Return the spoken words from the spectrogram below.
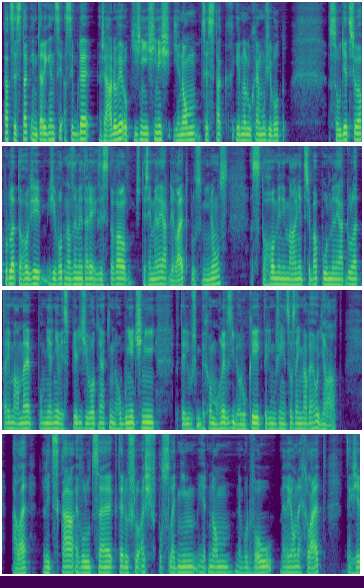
ta cesta k inteligenci asi bude řádově obtížnější než jenom cesta k jednoduchému životu soudě třeba podle toho, že život na Zemi tady existoval 4 miliardy let plus minus, z toho minimálně třeba půl miliardu let tady máme poměrně vyspělý život, nějaký mnohobuněčný, který už bychom mohli vzít do ruky, který může něco zajímavého dělat. Ale lidská evoluce, které došlo až v posledním jednom nebo dvou milionech let, takže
